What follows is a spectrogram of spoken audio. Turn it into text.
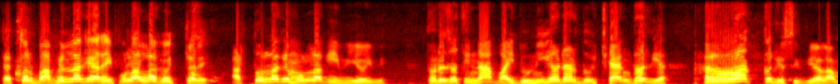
তা তোর বাপের লাগে আর এই পোলার লাগে উত্তরে আর তোর লাগে মোর লাগেই বিয়ে হইবে। তোরে যদি না পাই দুনিয়াটার দুই ঠ্যাং ধরিয়া ফেরাত করিয়েছি দিয়ালাম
